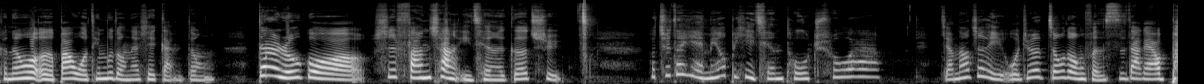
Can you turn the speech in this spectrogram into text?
可能我耳包，我听不懂那些感动。但如果是翻唱以前的歌曲，我觉得也没有比以前突出啊。讲到这里，我觉得周董粉丝大概要暴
